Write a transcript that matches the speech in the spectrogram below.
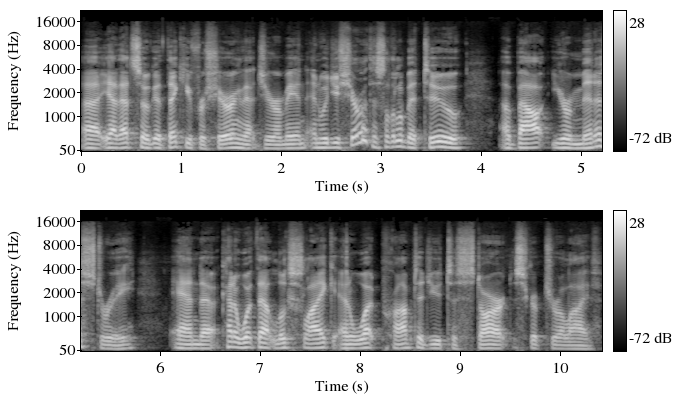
uh, yeah, that's so good. Thank you for sharing that, Jeremy. And, and would you share with us a little bit too about your ministry and uh, kind of what that looks like and what prompted you to start Scripture Alive?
